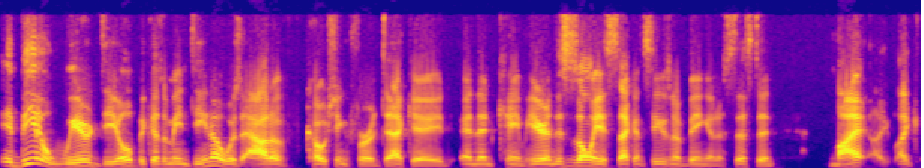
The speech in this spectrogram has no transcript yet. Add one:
it'd be a weird deal because I mean Dino was out of coaching for a decade and then came here and this is only his second season of being an assistant. My like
